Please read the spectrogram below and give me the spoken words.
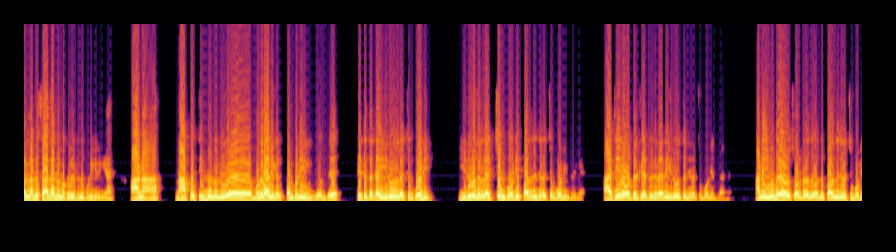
எல்லாமே சாதாரண மக்கள்கிட்ட இருந்து பிடிக்கிறீங்க. ஆனா நாற்பத்தி மூணு முதலாளிகள் கம்பெனிகளுக்கு வந்து கிட்டத்தட்ட இருபது லட்சம் கோடி இருபது லட்சம் கோடி பதினஞ்சு லட்சம் கோடின்றீங்க. ஆர்டிஐல ஒருத்தர் கேட்டிருக்கிறாரு இருபத்தஞ்சு லட்சம் கோடின்றாங்க. ஆனா இவங்க சொல்றது வந்து பதினஞ்சு லட்சம் கோடி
